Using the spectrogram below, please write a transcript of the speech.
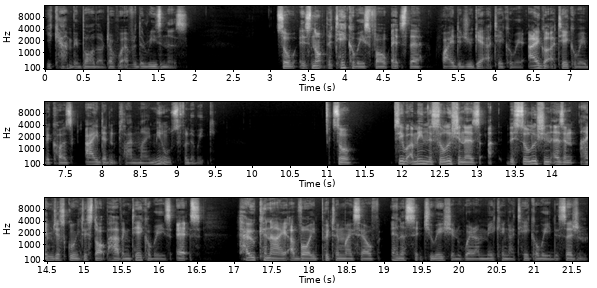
you can't be bothered or whatever the reason is. So it's not the takeaway's fault, it's the why did you get a takeaway? I got a takeaway because I didn't plan my meals for the week. So see what I mean? The solution is uh, the solution isn't I'm just going to stop having takeaways. It's how can I avoid putting myself in a situation where I'm making a takeaway decision?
